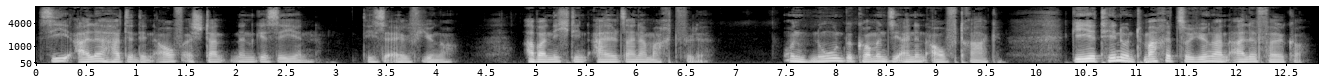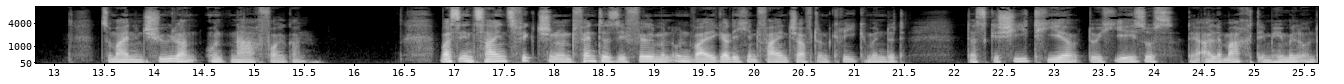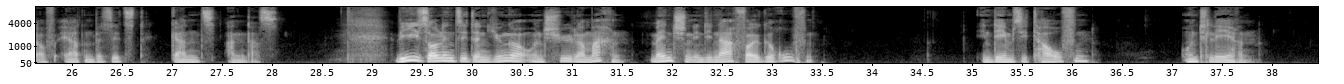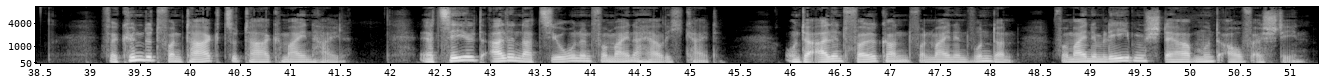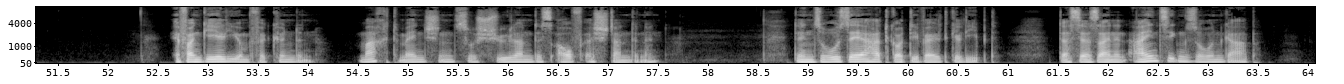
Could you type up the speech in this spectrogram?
Sie alle hatten den Auferstandenen gesehen, diese elf Jünger, aber nicht in all seiner Machtfülle. Und nun bekommen sie einen Auftrag. Gehet hin und machet zu Jüngern alle Völker, zu meinen Schülern und Nachfolgern. Was in Science-Fiction und Fantasy-Filmen unweigerlich in Feindschaft und Krieg mündet, das geschieht hier durch Jesus, der alle Macht im Himmel und auf Erden besitzt, ganz anders. Wie sollen sie denn Jünger und Schüler machen, Menschen in die Nachfolge rufen? Indem sie taufen und lehren. Verkündet von Tag zu Tag mein Heil. Erzählt alle Nationen von meiner Herrlichkeit, unter allen Völkern von meinen Wundern, von meinem Leben, Sterben und Auferstehen. Evangelium verkünden, macht Menschen zu Schülern des Auferstandenen. Denn so sehr hat Gott die Welt geliebt, dass er seinen einzigen Sohn gab,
